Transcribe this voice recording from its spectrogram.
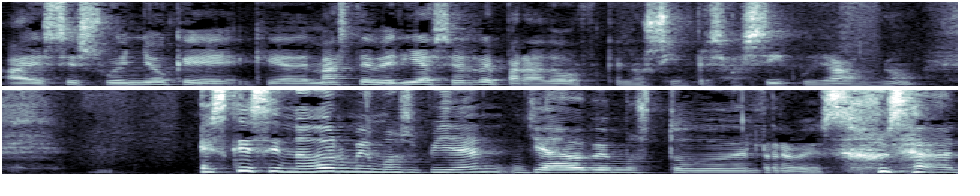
a ese sueño que, que además debería ser reparador, que no siempre es así, cuidado, ¿no? Es que si no dormimos bien, ya vemos todo del revés. O sea,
